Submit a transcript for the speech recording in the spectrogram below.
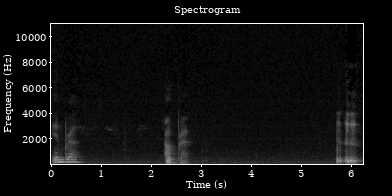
In breath, out breath.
